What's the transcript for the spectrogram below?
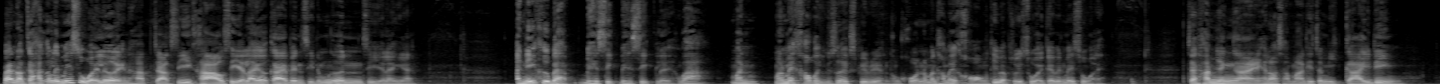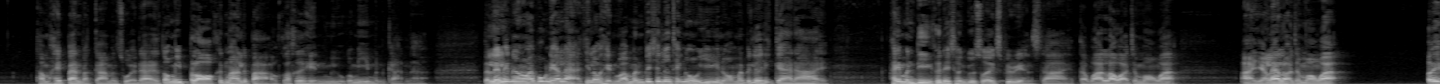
แป้นปากกาก็เลยไม่สวยเลยนะครับ จากสีขาวสีอะไรก็กลายเป็นสีน้ำเงินสีอะไรเงี้ย อันนี้คือแบบเบสิกเบสิกเลยว่ามันมันไม่เข้ากับ user experience ของคน แล้วมันทำให้ของที่แบบสวยๆกลายเป็นไม่สวย จะทำยังไงให้เราสามารถที่จะมี guiding ทำให้แป้นปากกามันสวยได้ ต้องมีปลอกขึ้นมาหรือเปล่า ก็เคยเห็นมิวก็มีเหมือนกันนะแต่เล็กๆน้อยๆพวกนี้แหละที่เราเห็นว่ามันไม่ใช่เรื่องเทคโนโลยีเนาะมันเป็นเรื่องที่แก้ได้ ให้มันดีขึ้นในเชิง user experience ได้ แต่ว่าเราอาจจะมองว่าอ่าอย่างแรกเราอาจจะมองว่า เอ้ย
